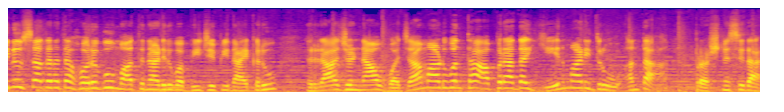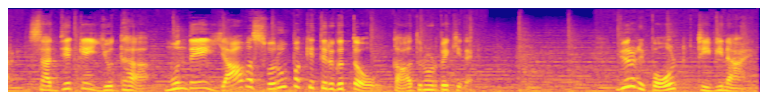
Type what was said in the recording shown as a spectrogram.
ಇನ್ನು ಸದನದ ಹೊರಗೂ ಮಾತನಾಡಿರುವ ಬಿಜೆಪಿ ನಾಯಕರು, ರಾಜಣ್ಣ ವಜಾ ಮಾಡುವಂತ ಅಪರಾಧ ಏನ್ ಮಾಡಿದ್ರು ಅಂತ ಪ್ರಶ್ನಿಸಿದ್ದಾರೆ. ಸದ್ಯಕ್ಕೆ ಯುದ್ಧ ಮುಂದೆ ಯಾವ ಸ್ವರೂಪಕ್ಕೆ ತಿರುಗುತ್ತೋ ಕಾದು ನೋಡಬೇಕಿದೆ. Bureau report TV nine.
